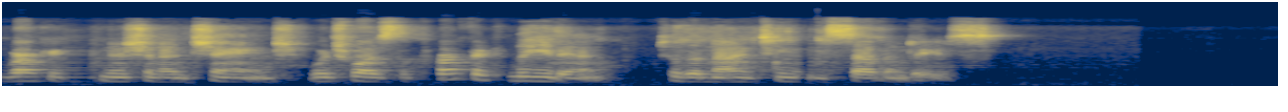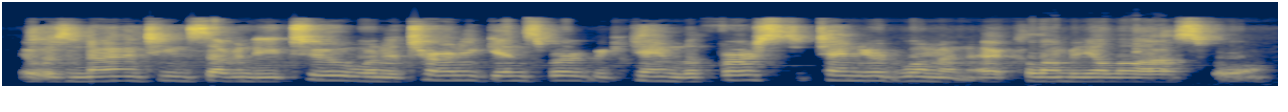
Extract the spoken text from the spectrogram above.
recognition and change, which was the perfect lead in to the 1970s. It was 1972 when Attorney Ginsburg became the first tenured woman at Columbia Law School.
